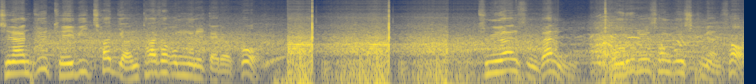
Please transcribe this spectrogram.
지난주 데뷔 첫 연타석 홈런을 때렸고 중요한 순간 도루를 성공시키면서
